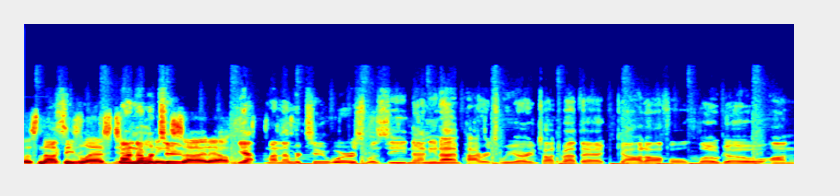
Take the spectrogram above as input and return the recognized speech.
Let's knock Listen, these last two my number on each two- side out. Yep, my number two worst was the 99 Pirates. We already talked about that. God awful logo on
